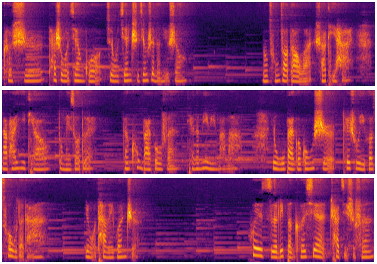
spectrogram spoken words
可是她是我见过最有坚持精神的女生。能从早到晚刷题海，哪怕一条都没做对，但空白部分填得密密麻麻，用五百个公式推出一个错误的答案，令我叹为观止。惠子离本科线差几十分，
